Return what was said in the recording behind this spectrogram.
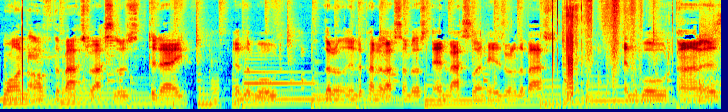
one of the best wrestlers today in the world. Only independent wrestling, but in wrestling, he is one of the best in the world, and it is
